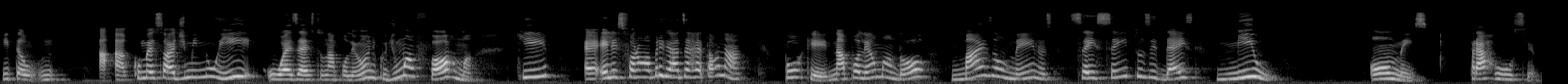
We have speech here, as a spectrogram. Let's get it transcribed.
então a, a, começou a diminuir o exército napoleônico de uma forma que é, eles foram obrigados a retornar. Por quê? Napoleão mandou mais ou menos 610 mil homens para a Rússia.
